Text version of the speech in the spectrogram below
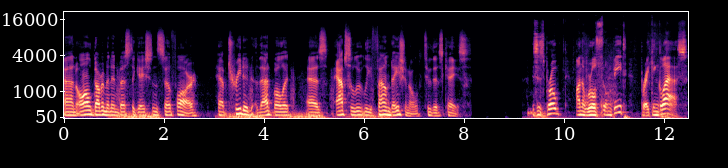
and all government investigations so far have treated that bullet as absolutely foundational to this case. This is Broe on the World Film Beat, Breaking Glass.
